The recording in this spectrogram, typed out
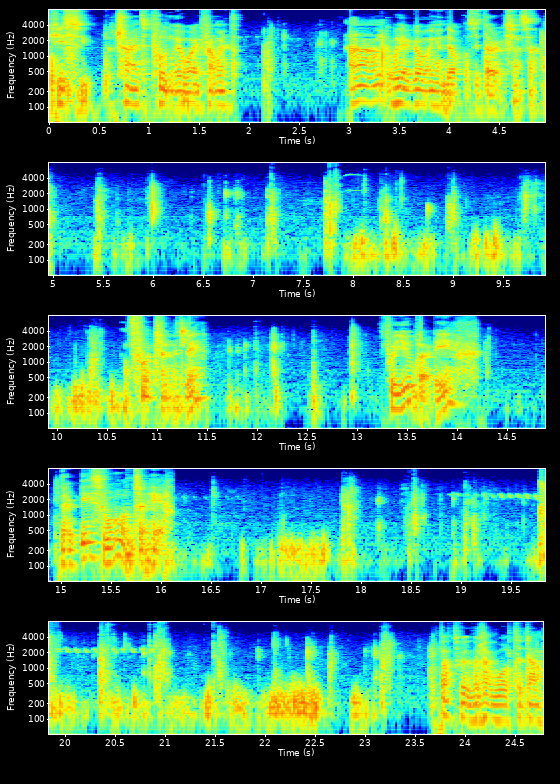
she's trying to pull me away from it. And we are going in the opposite direction, so. Unfortunately, for you, birdie, there is water here. But we will have water down.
